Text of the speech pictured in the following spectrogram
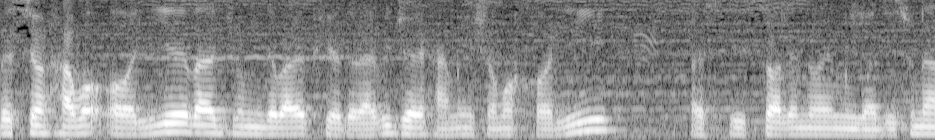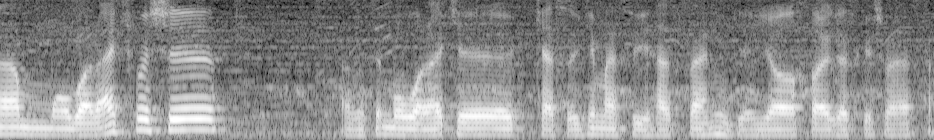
بسیار هوا عالیه و جون میده برای پیاده روی جای همه شما خالی. و سی سال نو میلادیتون هم مبارک باشه. البته مبارک کسایی که مسیحی هستن یا خارج از کشور هستن.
